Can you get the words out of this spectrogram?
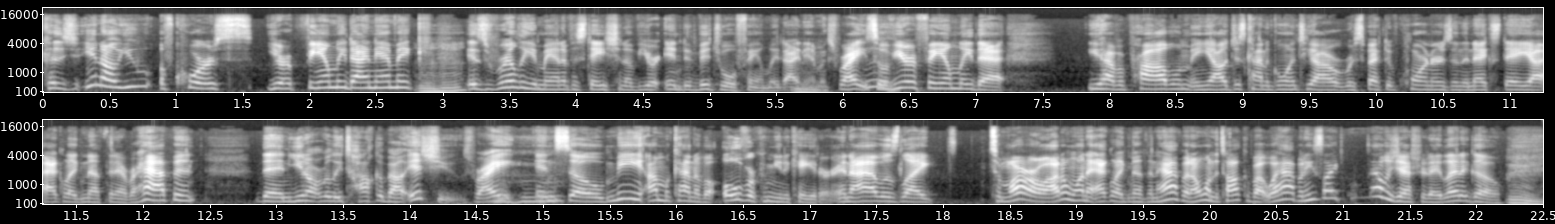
cuz you know, you of course your family dynamic Mm-hmm. is really a manifestation of your individual family Mm. dynamics, right? So if you're a family that you have a problem and y'all just kind of go into your respective corners and the next day y'all act like nothing ever happened then you don't really talk about issues right and so me i'm a kind of an over communicator and i was like tomorrow i don't want to act like nothing happened. I want to talk about what happened. He's like that was yesterday. Let it go. Mm.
